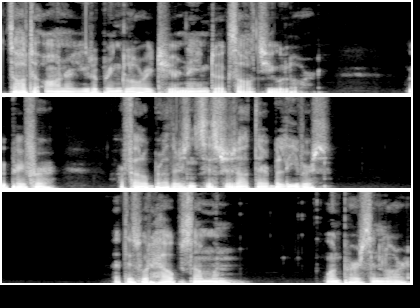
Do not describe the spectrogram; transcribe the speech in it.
It's all to honor you, to bring glory to your name, to exalt you, Lord. We pray for our fellow brothers and sisters out there, believers, that this would help someone, one person, Lord.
